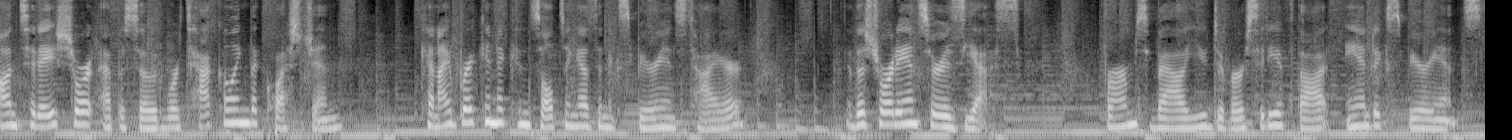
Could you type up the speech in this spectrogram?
On today's short episode, we're tackling the question Can I break into consulting as an experienced hire? The short answer is yes. Firms value diversity of thought and experience,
